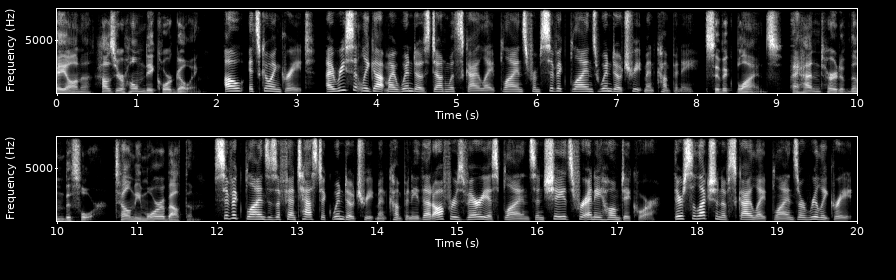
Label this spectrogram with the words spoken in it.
Hey Anna, how's your home decor going? Oh, it's going great. I recently got my windows done with skylight blinds from Civic Blinds Window Treatment Company. Civic Blinds. I hadn't heard of them before. Tell me more about them. Civic Blinds is a fantastic window treatment company that offers various blinds and shades for any home decor. Their selection of skylight blinds are really great.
